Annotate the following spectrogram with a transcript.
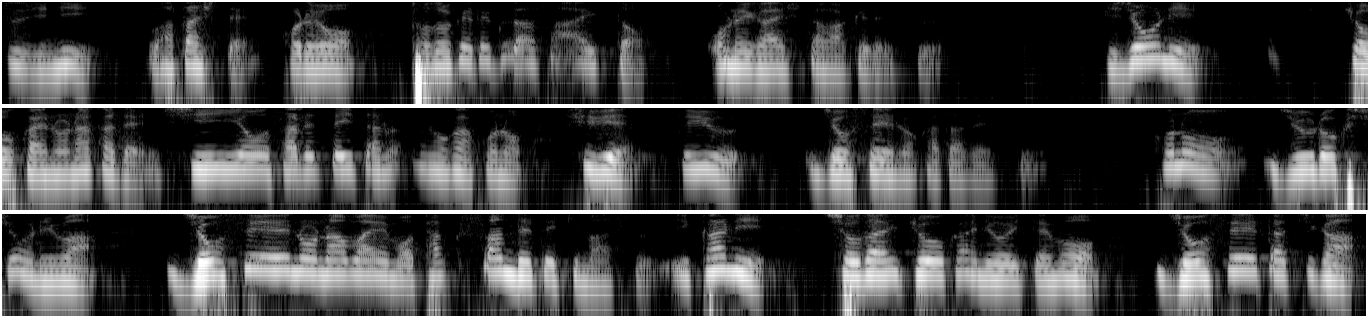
執事に渡して、これを届けてくださいとお願いしたわけです。非常に教会の中で信用されていたのがこのフィベという女性の方です。この16章には女性の名前もたくさん出てきます。いかに初代教会においても女性たちが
